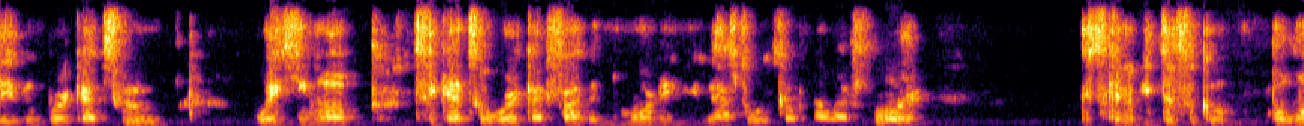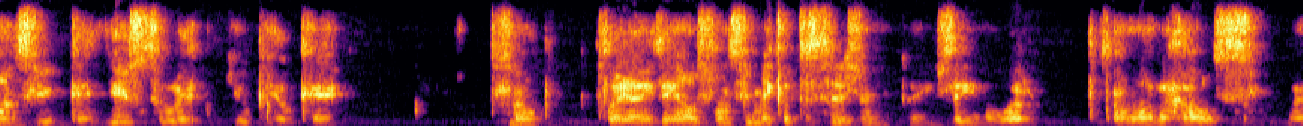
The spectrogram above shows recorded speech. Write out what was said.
leaving work at two, waking up to get to work at five in the morning, you have to wake up now at four. It's gonna be difficult, but once you get used to it, you'll be okay. So like anything else. Once you make a decision and you say, you know what, I want a house, my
